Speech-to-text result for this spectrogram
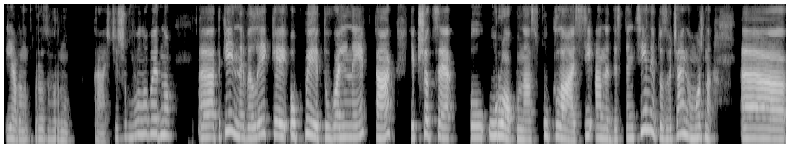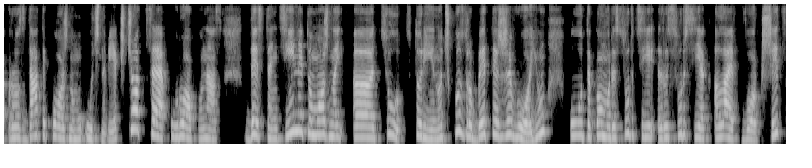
я вам розгорну краще, щоб було видно. е, Такий невеликий опитувальник, так, якщо це урок у нас у класі, а не дистанційний, то звичайно можна е, роздати кожному учневі. Якщо це урок у нас дистанційний, то можна е, цю сторіночку зробити живою у такому ресурсі, ресурсі як Live Worksheets,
